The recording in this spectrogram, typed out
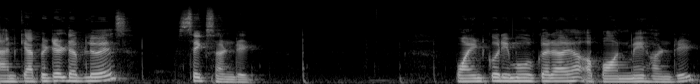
and capital W S six hundred. Point को रिमूव कराया अपॉन में hundred.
